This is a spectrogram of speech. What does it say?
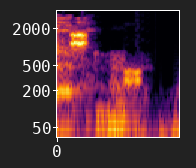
Thank you.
